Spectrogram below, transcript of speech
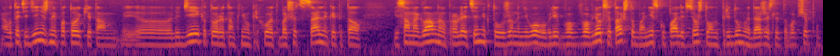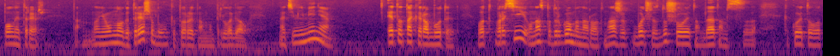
вот эти денежные потоки там, э, людей, которые там к нему приходят, большой социальный капитал – и самое главное, управлять теми, кто уже на него вовлекся так, чтобы они скупали все, что он придумает, даже если это вообще полный трэш. Там, ну, у него много трэша было, который там он предлагал. Но тем не менее, это так и работает. Вот в России у нас по-другому народ. У нас же больше с душой, там, да, там, с какой-то вот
